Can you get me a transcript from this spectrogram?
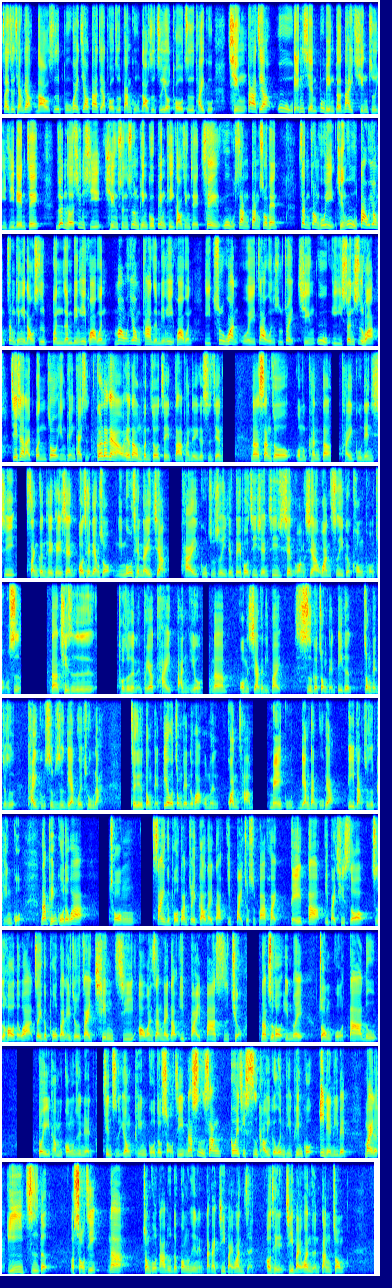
再次强调，老师不会教大家投资港股，老师只有投资台股，请大家勿点选不明的赖群组以及连接。任何信息，请审慎评估并提高警觉，切勿上当受骗。郑重呼吁，请勿盗用郑庭宇老师本人名义发文，冒用他人名义发文，以触犯伪造文书罪，请勿以身试法。接下来本周影片开始，各位大家好，又到我们本周解大盘的一个时间。那上周我们看到。台股连续三根黑 K 线，而且量缩。你目前来讲，台股只是已经跌破季线，季线往下弯是一个空头走势。那其实投资人也不要太担忧。那我们下个礼拜四个重点，第一个重点就是台股是不是量会出来，这个重点。第二个重点的话，我们观察美股两档股票，第一档就是苹果。那苹果的话，从上一个波段最高来到一百九十八块。跌到一百七十二之后的话，这个波段也就是在星期二晚上来到一百八十九。那之后，因为中国大陆对于他们的工人员禁止用苹果的手机。那事实上，各位去思考一个问题：苹果一年里面卖了一亿只的手机，那中国大陆的工人员大概几百万人，而且几百万人当中，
